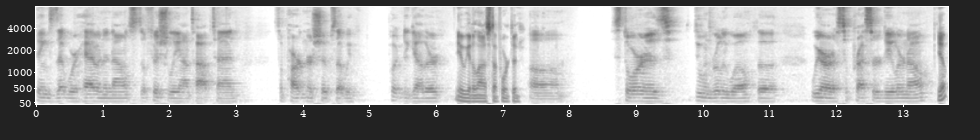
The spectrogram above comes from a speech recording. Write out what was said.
things that we're having announced officially on top ten, some partnerships that we've put together. yeah we got a lot of stuff working Store is doing really well. The we are a suppressor dealer now yep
